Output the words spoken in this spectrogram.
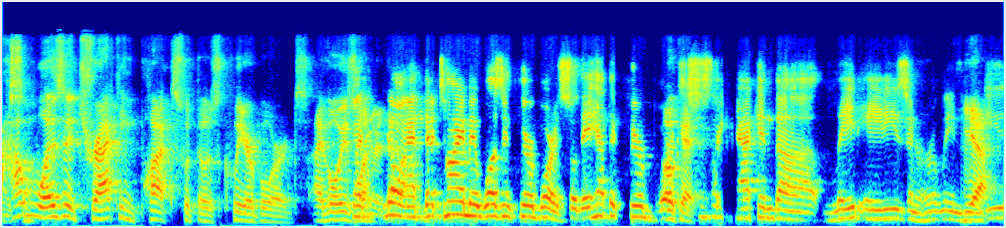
How was it tracking pucks with those clear boards? I've always But wondered. no, that. at the time it wasn't clear boards. So they had the clear boards. Okay. This is like back in the late 80s and early 90s. Yeah.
